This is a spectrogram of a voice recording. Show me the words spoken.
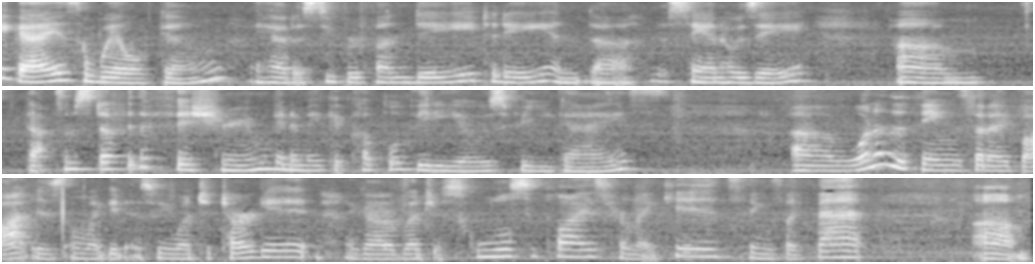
Hey guys, welcome. I had a super fun day today in uh, San Jose. Um, got some stuff for the fish room. Gonna make a couple videos for you guys. Uh, one of the things that I bought is oh my goodness, we went to Target. I got a bunch of school supplies for my kids, things like that. Um,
